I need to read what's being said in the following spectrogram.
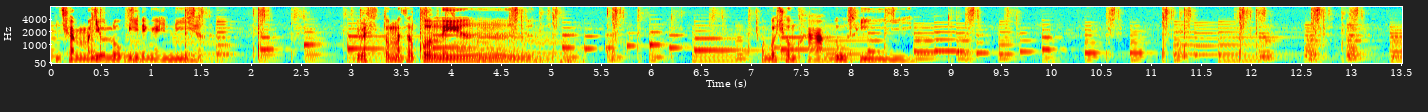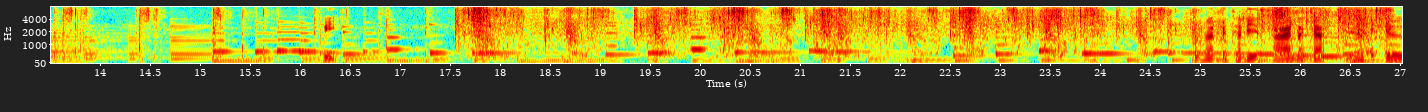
ที่ฉันมาอยู่โลกนี้ได้ไงเนี่ยยังไม่ต้นไมาสักต้นเลยอะท่านผู้ชมครับดูสิเฮ้ย ตรงนั้นเป็นทะเลทรายน่าจะเดินไปเจอ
